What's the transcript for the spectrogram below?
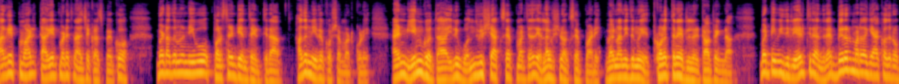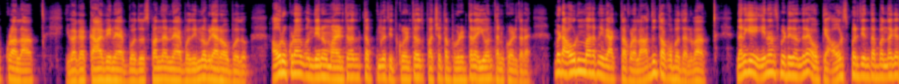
ಟಾರ್ಗೆಟ್ ಮಾಡಿ ಟಾರ್ಗೆಟ್ ಮಾಡಿ ಆಚೆ ಕಳಿಸ್ಬೇಕು. ಬಟ್ ಅದನ್ನು ನೀವು ಪರ್ಸನಾಲಿಟಿ ಅಂತ ಹೇಳ್ತೀರಾ? ಅದನ್ನು ನೀವೇ ಕ್ವಶನ್ ಮಾಡ್ಕೊಳ್ಳಿ. ಆ್ಯಂಡ್ ಏನು ಗೊತ್ತಾ, ಇಲ್ಲಿ ಒಂದು ವಿಷಯ ಅಕ್ಸೆಪ್ಟ್ ಮಾಡ್ತೀನಿ ಅಂದರೆ ಎಲ್ಲ ವಿಷಯ ಅಕ್ಸೆಪ್ಟ್ ಮಾಡಿ. ಇವಾಗ ನಾನು ಇದನ್ನು ಎತ್ಕೊಳ್ತಾನೆ ಇರಲಿಲ್ಲ ಟಾಪಿಕ್ನ ಬಟ್ ನೀವು ಇಲ್ಲಿ ಹೇಳ್ತೀರಾ ಅಂದರೆ, ಬೇರೆಯವ್ರು ಮಾಡಿದಾಗ ಯಾಕೆ ಅದನ್ನು ಒಪ್ಕೊಳ್ಳಲ್ಲ ಇವಾಗ ಕಾವ್ಯನೇ ಆಗ್ಬೋದು, ಸ್ಪಂದನೇ ಆಗ್ಬೋದು, ಇನ್ನೊಬ್ರು ಯಾರೋ ಹೋಗ್ಬೋದು ಅವರು ಕೂಡ ಒಂದೇನೋ ಮಾಡಿರ್ತಾರೆ ಅದು ತಪ್ಪನ್ನ ತಿದ್ಕೊಂಡಿರ್ತಾರೆ ಅದು ಪಶ್ಚಾತ್ತಾಪ ಬಿಡ್ತಾರೆ ಅಯ್ಯೋ ಅಂತ ಅನ್ಕೊಂಡಿರ್ತಾರೆ. ಬಟ್ ಅವ್ರನ್ನ ಮಾತ್ರ ನೀವು ಯಾಕೆ ತಗೊಳ್ಳಲ್ಲ ಅದು ತಗೋಬೋದಲ್ವಾ? ನನಗೆ ಏನು ಅನ್ಸ್ಬಿಟ್ಟಿದೆ ಅಂದರೆ, ಓಕೆ, ಅವ್ರ ಸ್ಪರ್ಧೆ ಅಂತ ಬಂದಾಗ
